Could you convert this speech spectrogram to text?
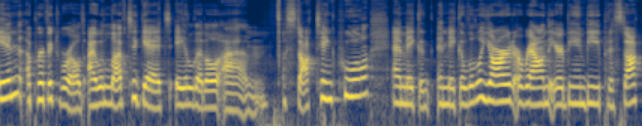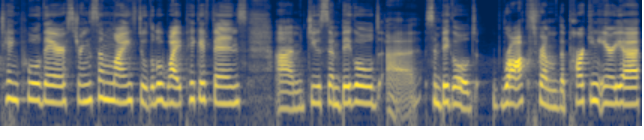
in a perfect world, I would love to get a little um, stock tank pool and make a and make a little yard around the Airbnb. Put a stock tank pool there, string some lights, do a little white picket fence, um, do some big old uh, some big old rocks from the parking area,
